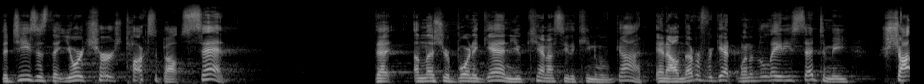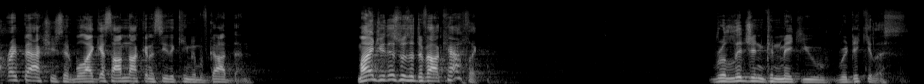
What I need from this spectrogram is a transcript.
the Jesus that your church talks about said that unless you're born again, you cannot see the kingdom of God. And I'll never forget, one of the ladies said to me, shot right back, she said, Well, I guess I'm not gonna see the kingdom of God then. Mind you, this was a devout Catholic religion can make you ridiculous.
